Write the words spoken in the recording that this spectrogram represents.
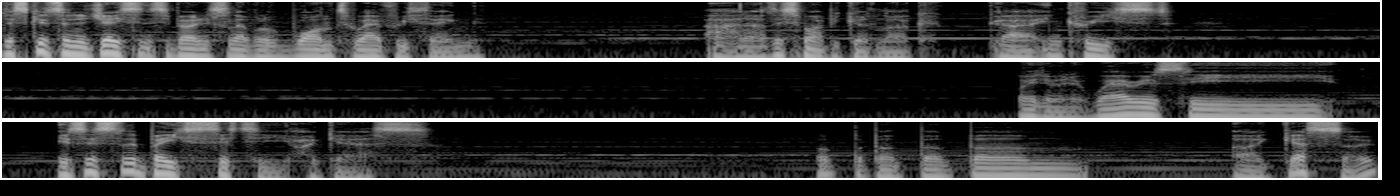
this gives an adjacency bonus level of 1 to everything. Ah, now this might be good luck. Uh, increased Wait a minute, where is the... Is this the base city, I guess? Bum, bum, bum, bum, I guess so.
